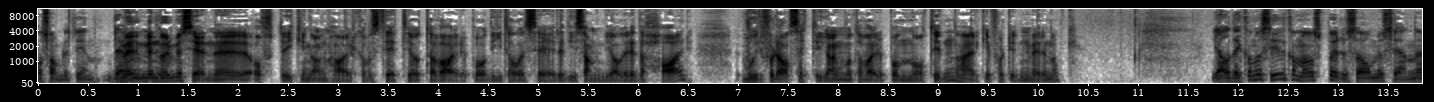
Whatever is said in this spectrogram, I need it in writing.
og samlet inn. Den, men, men, når museene ofte ikke engang har kapasitet til å ta vare på og digitalisere de samlingene de allerede har, hvorfor da sette i gang med å ta vare på nåtiden? Er ikke fortiden mer enn nok? Ja, det kan du si. Det kan man jo spørre seg om museene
